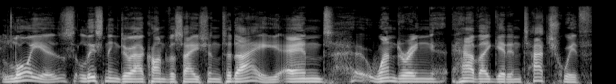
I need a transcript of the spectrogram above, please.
lawyers listening to our conversation today and wondering how they get in touch with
